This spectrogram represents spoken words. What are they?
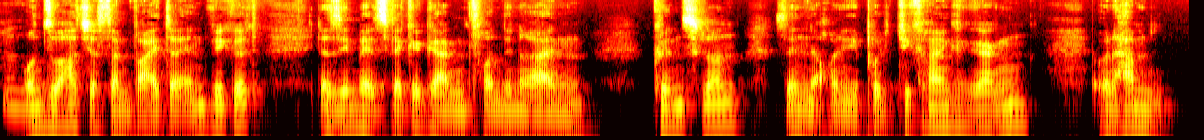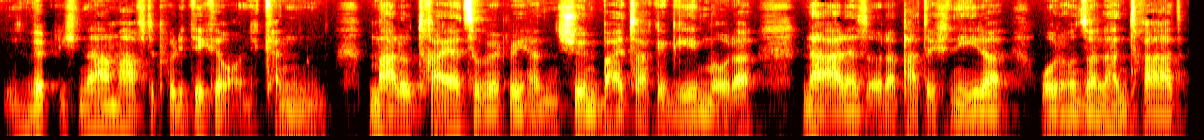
Mhm. Und so hat sich das dann weiterentwickelt. Da sind wir jetzt weggegangen von den reinen Künstlern, sind auch in die Politik reingegangen und haben wirklich namhafte Politiker und ich kann Malu Dreyer zum Beispiel hat einen schönen Beitrag gegeben oder Nahles oder Patrick Nieder oder unser Landrat.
